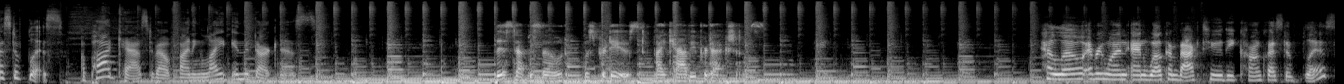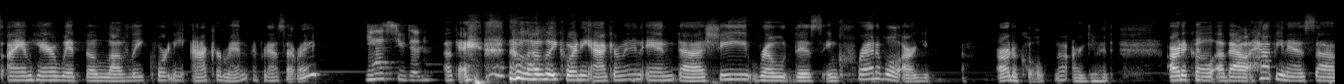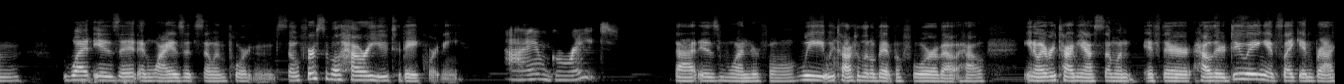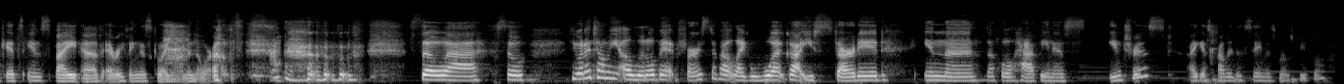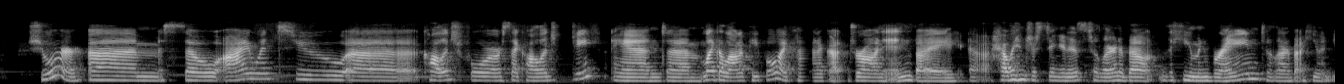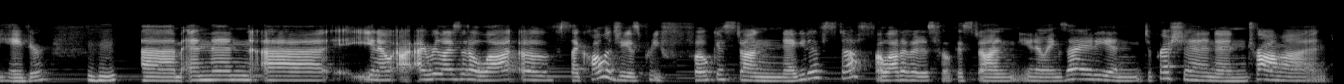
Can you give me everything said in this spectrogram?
Conquest of Bliss, a podcast about finding light in the darkness. This episode was produced by Cabby Productions. Hello, everyone, and welcome back to the Conquest of Bliss. I am here with the lovely Courtney Ackerman. I pronounced that right? Yes, you did. Okay, the lovely Courtney Ackerman, and uh, she wrote this incredible argu- article, not argument, article about happiness. Um, what is it, and why is it so important? So, first of all, how are you today, Courtney? I am great. That is wonderful. We we talked a little bit before about how you know every time you ask someone if they're how they're doing, it's like in brackets in spite of everything that's going on in the world. so uh, so do you want to tell me a little bit first about like what got you started in the the whole happiness interest? I guess probably the same as most people. Sure. Um, so I went to uh, college for psychology, and um, like a lot of people, I kind of got drawn in by uh, how interesting it is to learn about the human brain, to learn about human behavior. Mm-hmm. Um, and then, uh, you know, I, I, realized that a lot of psychology is pretty focused on negative stuff. A lot of it is focused on, you know, anxiety and depression and trauma and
